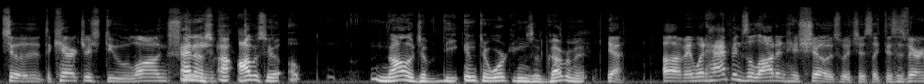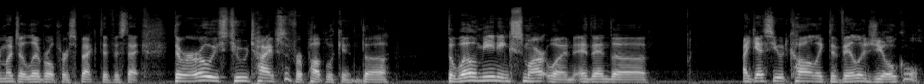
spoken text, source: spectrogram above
so the characters do long and uh, obviously, uh, knowledge of the interworkings of government. Yeah. Um, and what happens a lot in his shows, which is like this is very much a liberal perspective, is that there are always two types of Republican: the the well-meaning smart one, and then the I guess you would call it like the village yokel.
